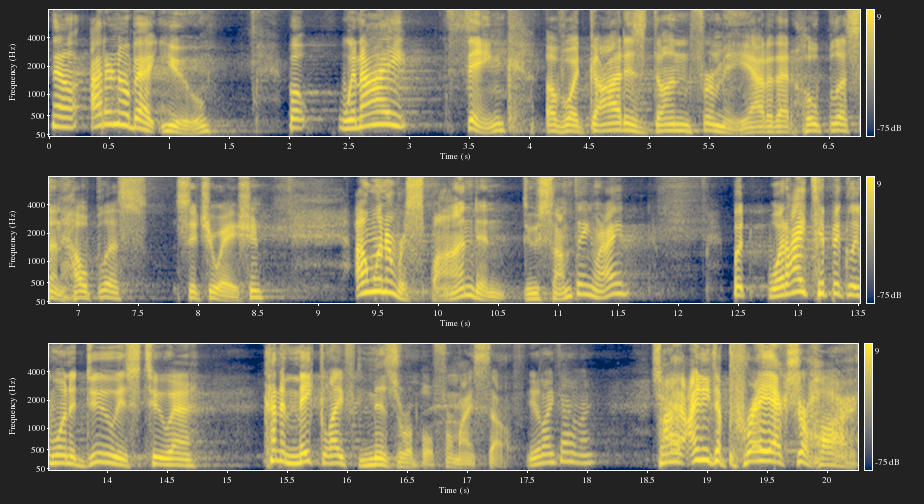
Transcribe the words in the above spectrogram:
Now, I don't know about you, but when I think of what God has done for me out of that hopeless and helpless situation, I want to respond and do something, right? But what I typically want to do is to uh, kind of make life miserable for myself. You like that, right? So I, I need to pray extra hard.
